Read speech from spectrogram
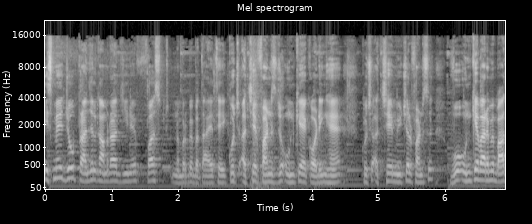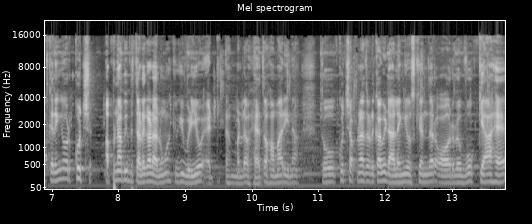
इसमें जो प्रांजल कामराज जी ने फ़र्स्ट नंबर पे बताए थे, कुछ अच्छे फंड्स जो उनके अकॉर्डिंग हैं, कुछ अच्छे म्यूचुअल फंड्स वो उनके बारे में बात करेंगे और कुछ अपना भी तड़का डालूँगा क्योंकि वीडियो मतलब है तो हमारी ना तो कुछ अपना तड़का भी डालेंगे उसके अंदर और वो क्या है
